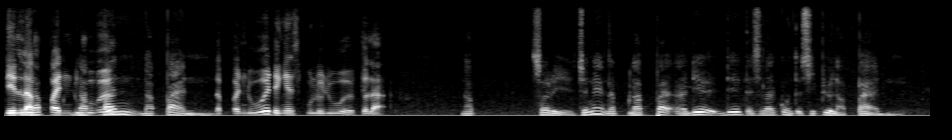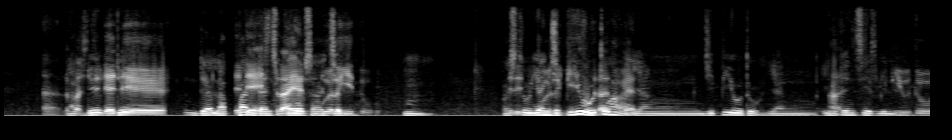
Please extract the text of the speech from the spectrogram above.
Dia 8 2 8 8 8 2 dengan 10 2 Betul tak? Nap, Sorry, macam ni lap- lapan uh, dia dia tak salah aku untuk CPU 8. Ha, lepas dia- tu dia, dia- Dia dia 8 ada dan extra 10 yang saja. lagi tu. Hmm. Lepas Jadi tu yang GPU tu ha, kan. yang GPU tu yang intensif CPU gila. tu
